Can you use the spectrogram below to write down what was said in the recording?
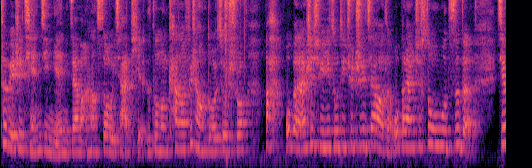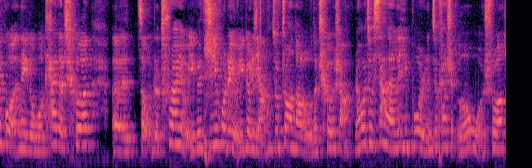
特别是前几年，你在网上搜一下帖子，都能看到非常多，就是说啊，我本来是去彝族地区支教的，我本来去送物资的，结果那个我开的车，呃，走着突然有一个鸡或者有一个羊就撞到了我的车上，然后就下来了一波人，就开始讹我说，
